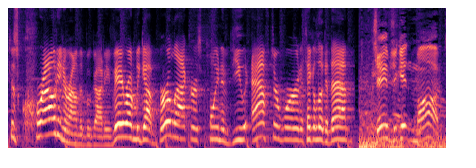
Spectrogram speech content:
just crowding around the Bugatti Veyron. We got Burlacher's point of view afterward. Take a look at that. James, you're getting mobbed.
